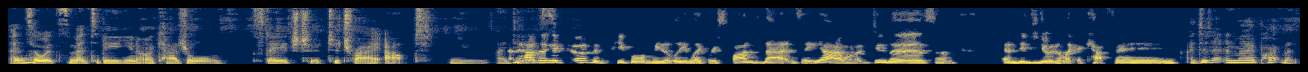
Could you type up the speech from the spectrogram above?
and so it's meant to be, you know, a casual stage to to try out new ideas. And how did it go? Did people immediately like respond to that and say, "Yeah, I want to do this"? And and did you do it in like a cafe? I did it in my apartment.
